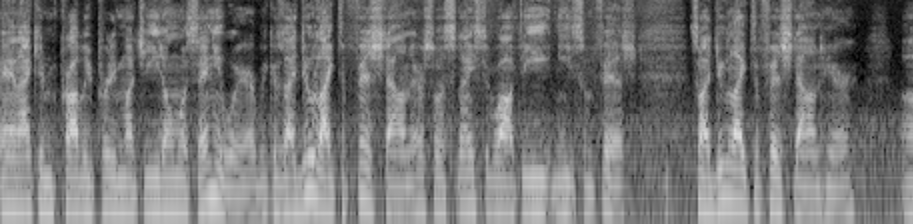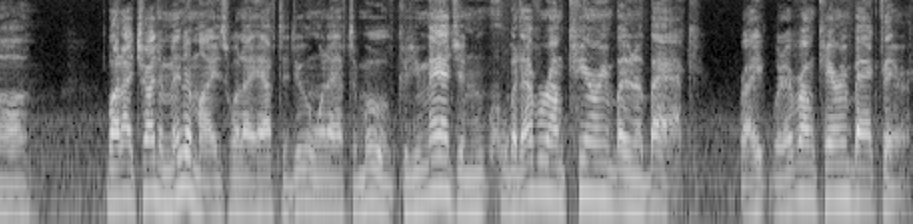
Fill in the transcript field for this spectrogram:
and I can probably pretty much eat almost anywhere because I do like to fish down there so it's nice to go out to eat and eat some fish. So I do like to fish down here uh, but I try to minimize what I have to do and what I have to move. Could you imagine whatever I'm carrying in the back right? Whatever I'm carrying back there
